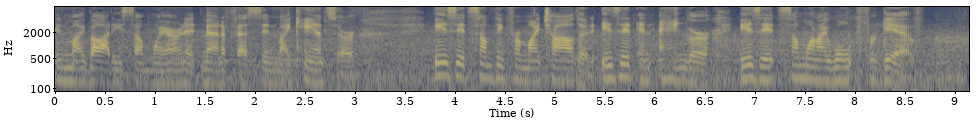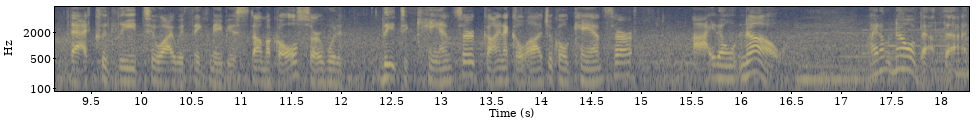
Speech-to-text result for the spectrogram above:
in my body somewhere and it manifests in my cancer, is it something from my childhood? Is it an anger? Is it someone I won't forgive? That could lead to, I would think, maybe a stomach ulcer. Would it lead to cancer, gynecological cancer? I don't know. I don't know about that.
